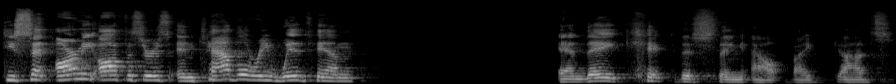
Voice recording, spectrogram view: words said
He sent army officers and cavalry with him. And they kicked this thing out by God's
